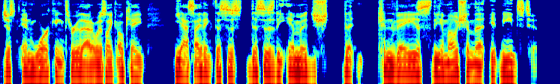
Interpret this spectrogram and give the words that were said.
just in working through that, it was like, okay, yes, I think this is this is the image that conveys the emotion that it needs to.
